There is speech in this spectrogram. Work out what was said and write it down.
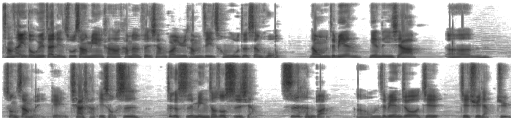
常常也都会在脸书上面看到他们分享关于他们自己宠物的生活。那我们这边念了一下，嗯，宋尚伟给恰恰的一首诗，这个诗名叫做《试想》，诗很短，呃，我们这边就截截取两句。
